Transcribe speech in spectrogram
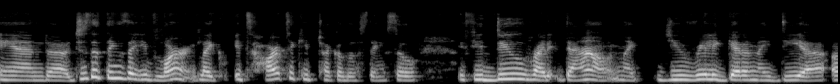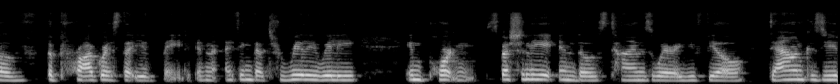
and uh, just the things that you've learned. Like it's hard to keep track of those things. So if you do write it down, like you really get an idea of the progress that you've made. And I think that's really, really important, especially in those times where you feel down because you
